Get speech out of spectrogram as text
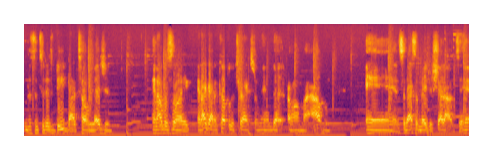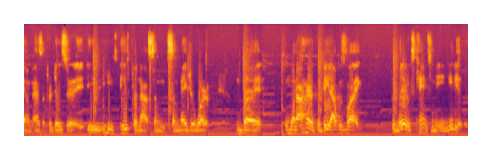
listened to this beat by Tone Legend. And I was like, and I got a couple of tracks from him that are on my album. And so that's a major shout out to him as a producer. He, he's, he's putting out some, some major work. But when I heard the beat, I was like, the lyrics came to me immediately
